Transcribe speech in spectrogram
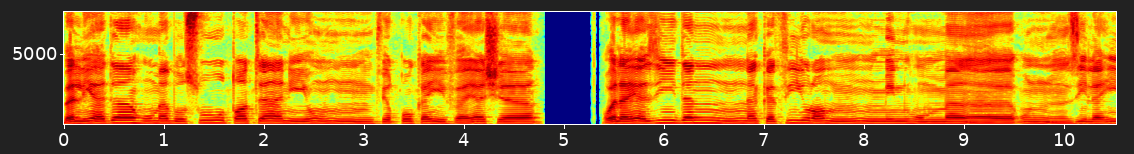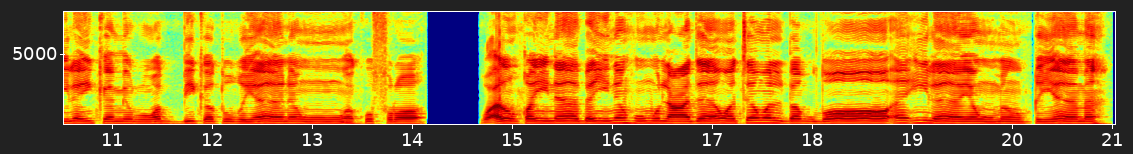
بل يداه مبسوطتان ينفق كيف يشاء وليزيدن كثيرا منهم ما أنزل إليك من ربك طغيانا وكفرا وألقينا بينهم العداوة والبغضاء إلى يوم القيامة.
